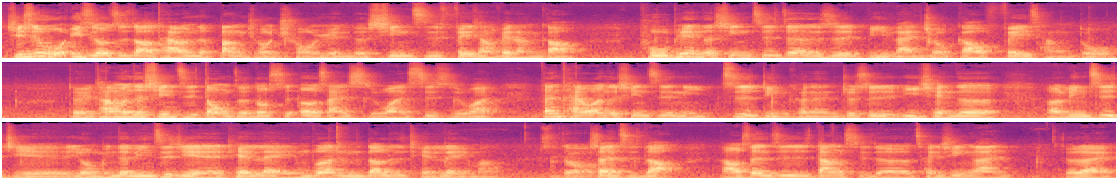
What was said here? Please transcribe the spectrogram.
其实我一直都知道台湾的棒球球员的薪资非常非常高，普遍的薪资真的是比篮球高非常多。对，他们的薪资动辄都是二三十万、四十万，但台湾的薪资你置顶可能就是以前的呃林志杰有名的林志杰、田垒，我不知道你们知道是田磊吗？知道，算知道，然后甚至当时的陈信安，对不对？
